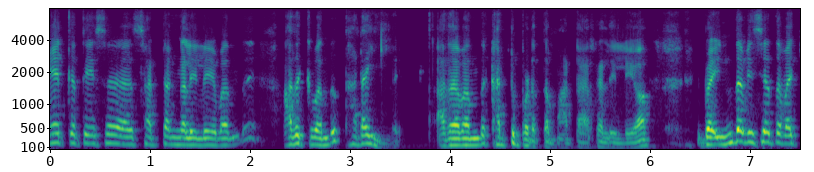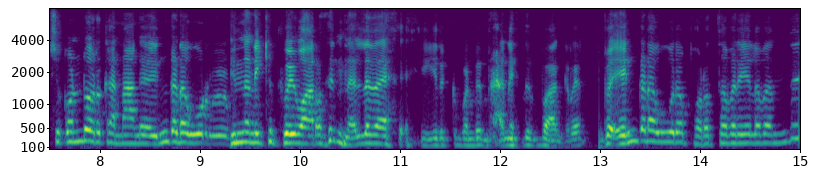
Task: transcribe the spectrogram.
மேற்கத்தேச சட்டங்களிலே வந்து அதுக்கு வந்து தடை இல்லை. அதை வந்து கட்டுப்படுத்த மாட்டார்கள் இல்லையோ? இப்ப இந்த விஷயத்தை வச்சுக்கொண்டு ஒரு க- நாங்க எங்கட ஊர் பின்னணிக்கு போய் வர்றது நல்லதா இருக்கும் என்று நான் எதிர்பார்க்கிறேன். இப்ப எங்கட ஊரை பொறுத்தவரையில வந்து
